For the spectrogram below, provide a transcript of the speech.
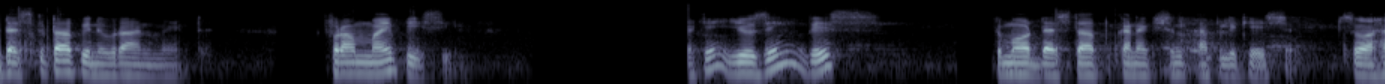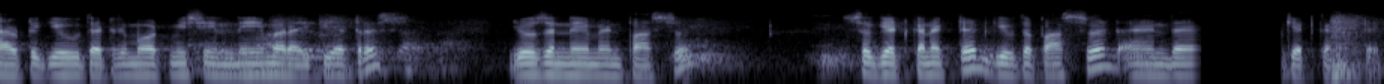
desktop environment from my PC. Okay, using this remote desktop connection application. So I have to give that remote machine name or IP address, username and password. So get connected, give the password and then get connected.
